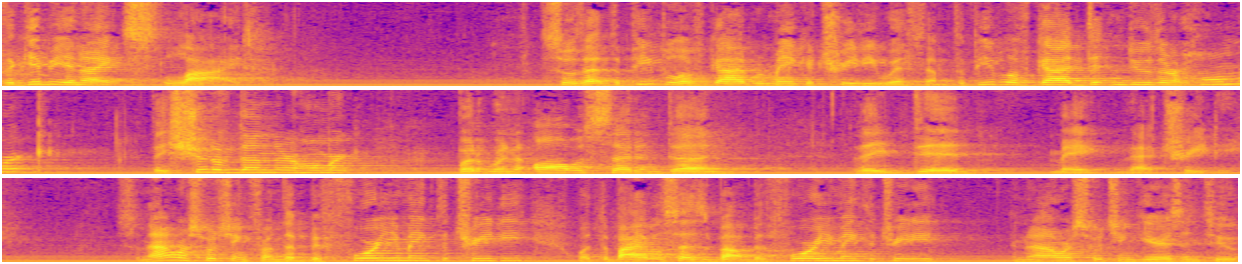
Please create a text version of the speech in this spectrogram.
The Gibeonites lied so that the people of God would make a treaty with them. The people of God didn't do their homework. They should have done their homework, but when all was said and done, they did make that treaty. So now we're switching from the before you make the treaty, what the Bible says about before you make the treaty, and now we're switching gears into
